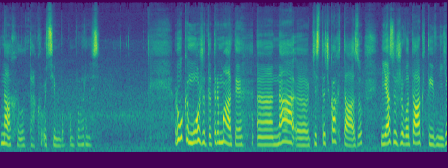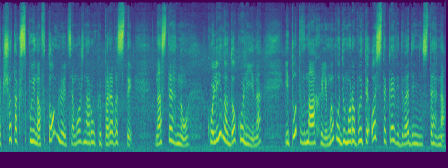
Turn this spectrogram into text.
нахилу. Так, оцім боком повернусь. Руки можете тримати е, на е, кісточках тазу, м'язи живота активні. Якщо так спина втомлюється, можна руки перевести на стегно, коліно до коліна. І тут в нахилі ми будемо робити ось таке відведення стегна.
